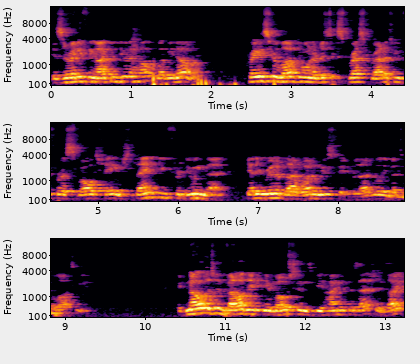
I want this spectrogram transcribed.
Is there anything I can do to help? Let me know. Praise your loved one or just express gratitude for a small change. Thank you for doing that. Getting rid of that one newspaper, that really meant a lot to me. Acknowledge and validate the emotions behind the possessions. I,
